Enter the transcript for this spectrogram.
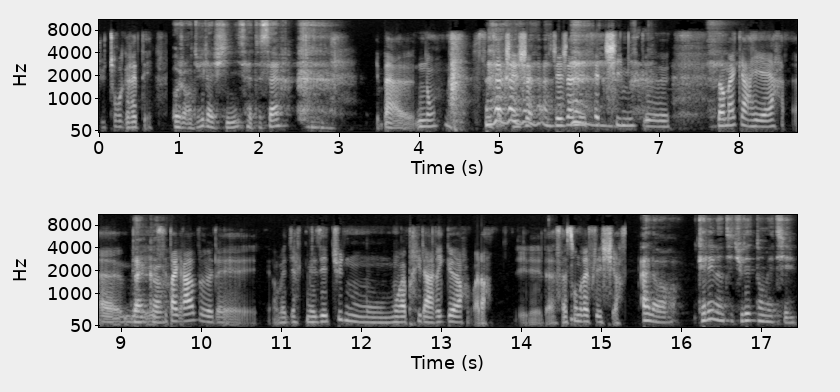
du tout regretté. Aujourd'hui, la chimie, ça te sert? Ben, non. j'ai, jamais fait de chimie dans ma carrière. Euh, mais c'est pas grave. on va dire que mes études m'ont, appris la rigueur, voilà, et la façon de réfléchir. Alors, quel est l'intitulé de ton métier?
